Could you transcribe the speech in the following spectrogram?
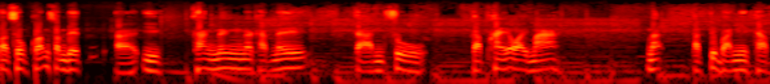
ประสบความสำเร็จอีกครั้งหนึ่งนะครับ ในการสู่กับไฮอ้อยมาณปัจจุบันนี้ครับ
